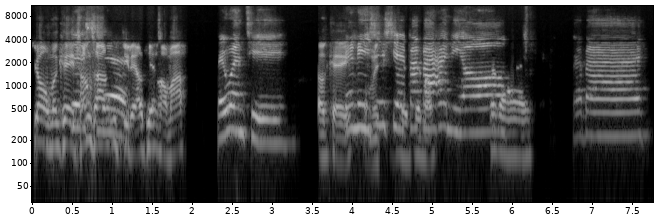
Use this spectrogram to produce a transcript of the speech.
希望我们可以常常一起聊天，好吗？没问题。OK，给你谢谢，拜拜，爱你哦，拜拜，拜拜。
